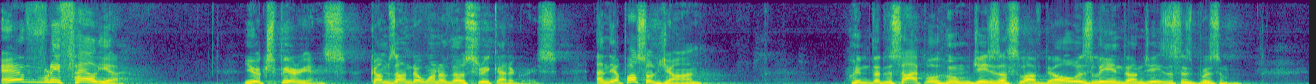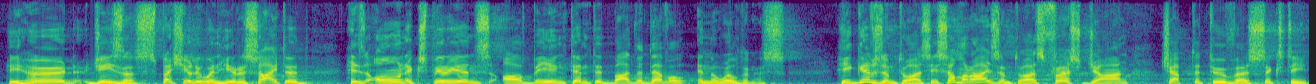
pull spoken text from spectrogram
Every failure you experience comes under one of those three categories. And the Apostle John, whom the disciple whom Jesus loved, they always leaned on Jesus' bosom. He heard Jesus, especially when he recited his own experience of being tempted by the devil in the wilderness. He gives them to us, he summarizes them to us. First John chapter 2 verse 16.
